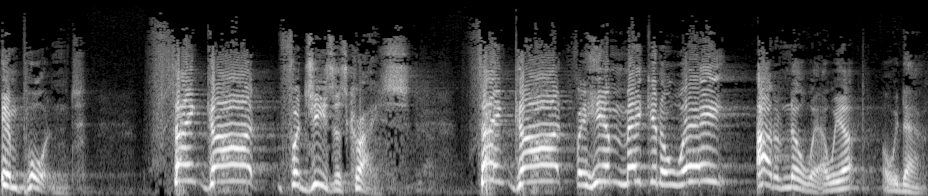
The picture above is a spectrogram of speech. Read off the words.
important. Thank God for Jesus Christ. Thank God for Him making a way out of nowhere. Are we up? Or are we down?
